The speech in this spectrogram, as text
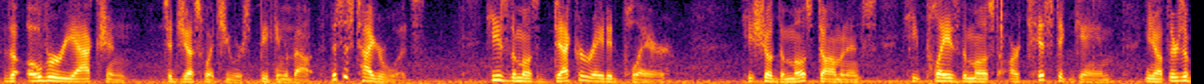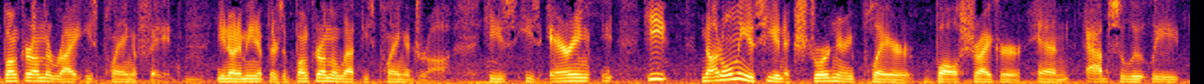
the overreaction to just what you were speaking about. This is Tiger Woods. He's the most decorated player. He showed the most dominance. He plays the most artistic game. You know, if there's a bunker on the right, he's playing a fade. Hmm. You know what I mean? If there's a bunker on the left, he's playing a draw. He's he's airing. He, he not only is he an extraordinary player, ball striker, and absolutely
